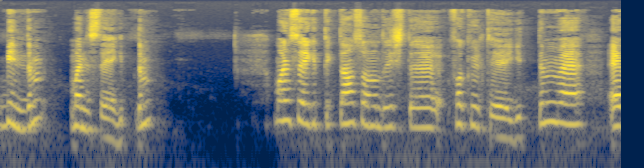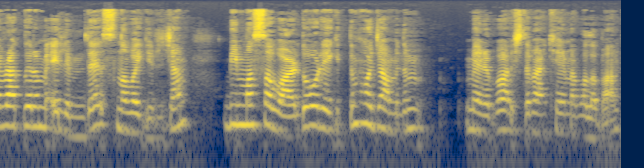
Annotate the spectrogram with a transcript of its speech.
bindim Manisa'ya gittim. Manisa'ya gittikten sonra da işte fakülteye gittim ve evraklarım elimde sınava gireceğim. Bir masa vardı oraya gittim. Hocam dedim merhaba işte ben Kerime Balaban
